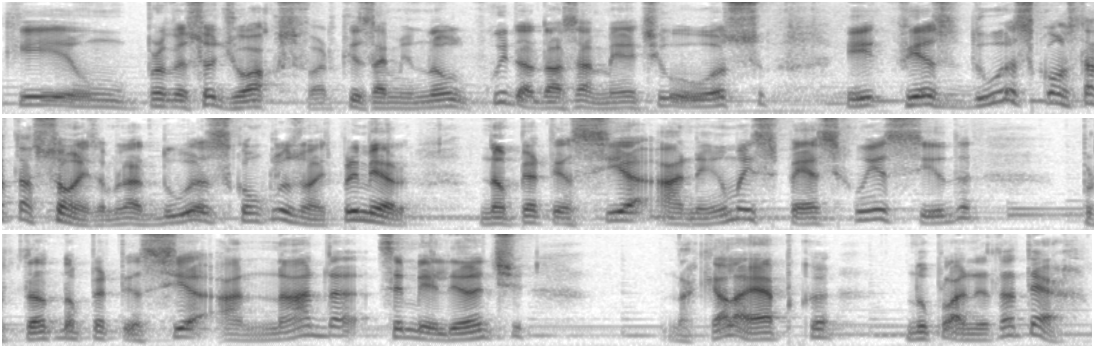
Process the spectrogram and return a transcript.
que um professor de Oxford, que examinou cuidadosamente o osso e fez duas constatações, duas conclusões. Primeiro, não pertencia a nenhuma espécie conhecida, portanto, não pertencia a nada semelhante naquela época, no planeta Terra.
